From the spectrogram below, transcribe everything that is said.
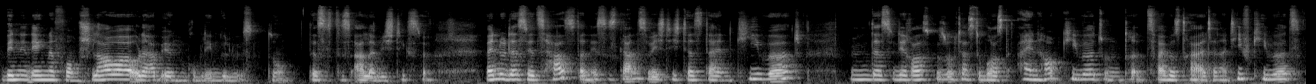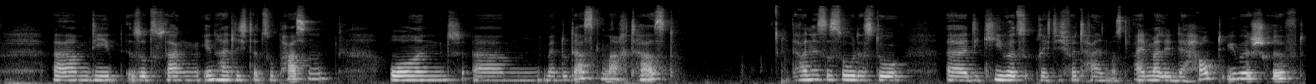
bin in irgendeiner Form schlauer oder habe irgendein Problem gelöst. So, das ist das Allerwichtigste. Wenn du das jetzt hast, dann ist es ganz wichtig, dass dein Keyword, hm, das du dir rausgesucht hast, du brauchst ein Hauptkeyword und zwei bis drei Alternativ-Keywords, ähm, die sozusagen inhaltlich dazu passen. Und ähm, wenn du das gemacht hast, dann ist es so, dass du äh, die Keywords richtig verteilen musst. Einmal in der Hauptüberschrift,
